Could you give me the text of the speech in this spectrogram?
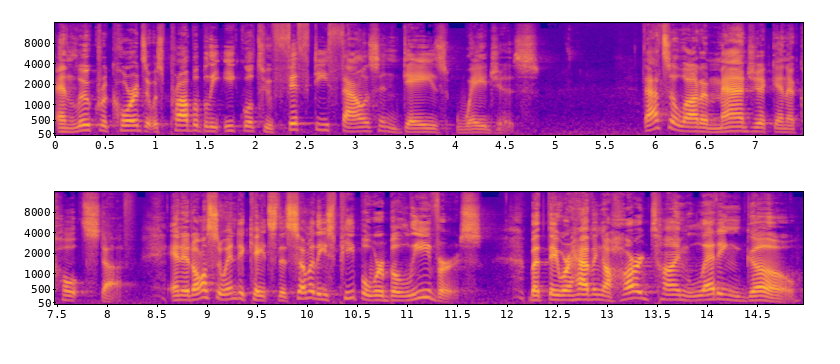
And Luke records it was probably equal to 50,000 days' wages. That's a lot of magic and occult stuff. And it also indicates that some of these people were believers, but they were having a hard time letting go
